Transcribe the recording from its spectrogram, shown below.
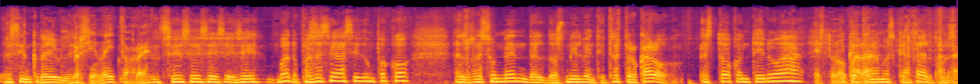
Es increíble. Impresionator, ¿eh? Sí, sí, sí, sí, sí. Bueno, pues ese ha sido un poco el resumen del 2023. Pero claro, esto continúa. Esto no ¿Qué tenemos que hacer? Pues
